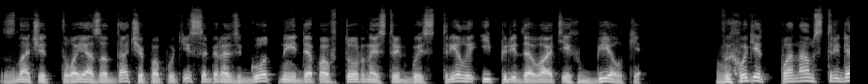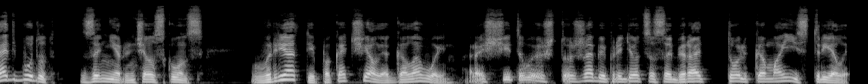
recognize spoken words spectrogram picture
Значит, твоя задача по пути собирать годные для повторной стрельбы стрелы и передавать их белке». «Выходит, по нам стрелять будут?» – занервничал Скунс. Вряд ли покачал я головой. Рассчитываю, что жабе придется собирать только мои стрелы.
